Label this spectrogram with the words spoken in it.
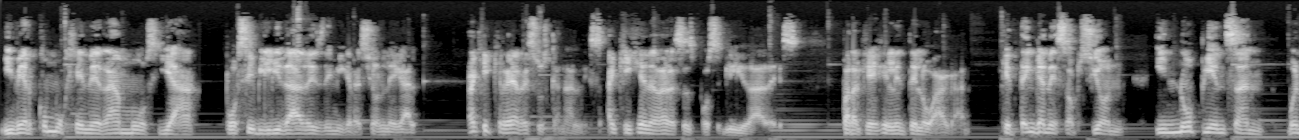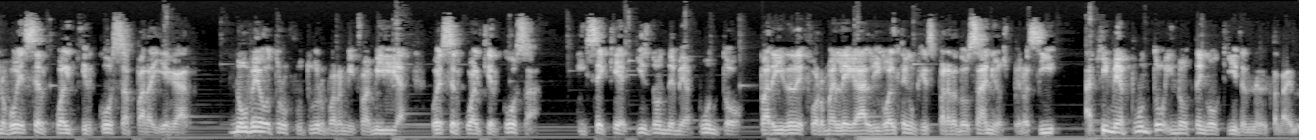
y ver cómo generamos ya posibilidades de inmigración legal hay que crear esos canales, hay que generar esas posibilidades para que el gente lo haga, que tengan esa opción y no piensan, bueno, voy a hacer cualquier cosa para llegar. No veo otro futuro para mi familia, voy a hacer cualquier cosa. Y sé que aquí es donde me apunto para ir de forma legal. Igual tengo que esperar dos años, pero así aquí me apunto y no tengo que ir en el trailer.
